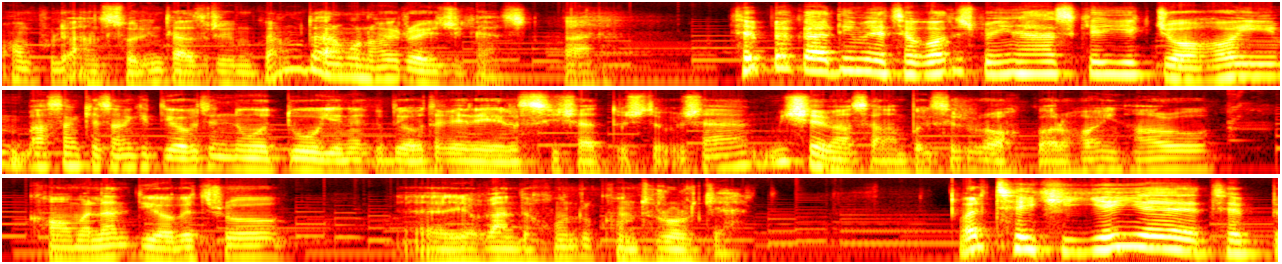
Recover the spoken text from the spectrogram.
آمپول انسولین تزریق می‌کنن. اون درمان های رایجی که هست. بله. طب قدیم اعتقادش به این هست که یک جاهایی مثلا کسانی که دیابت نوع دو یعنی دیابت غیر ارثی شاید داشته باشن میشه مثلا با یه سری راهکارها اینها رو کاملا دیابت رو یا قند خون رو کنترل کرد. ولی تکیه طب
